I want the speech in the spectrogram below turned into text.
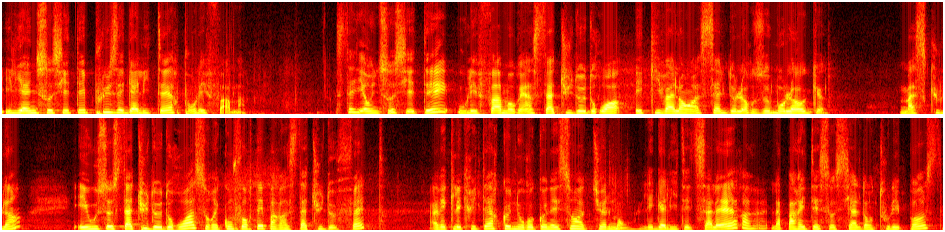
il y a une société plus égalitaire pour les femmes. C'est-à-dire une société où les femmes auraient un statut de droit équivalent à celle de leurs homologues masculins et où ce statut de droit serait conforté par un statut de fait avec les critères que nous reconnaissons actuellement. L'égalité de salaire, la parité sociale dans tous les postes,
